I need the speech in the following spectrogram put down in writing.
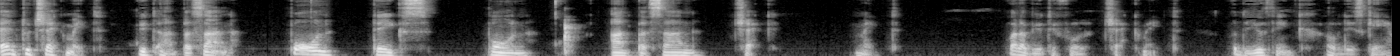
and to checkmate with en. Pawn takes pawn, en passant, check, mate. What a beautiful checkmate. What do you think of this game?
